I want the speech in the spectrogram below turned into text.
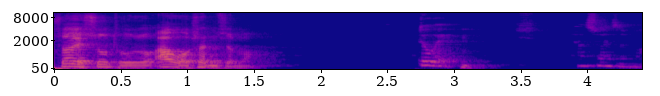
所以属土啊，我算什么对，他算什么？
